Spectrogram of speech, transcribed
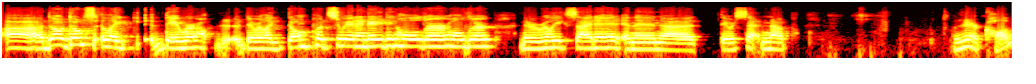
uh, "Don't, don't like." They were, they were like, "Don't put Sue in anything. Hold her, hold her." And they were really excited. And then uh, they were setting up. Was there a callback?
